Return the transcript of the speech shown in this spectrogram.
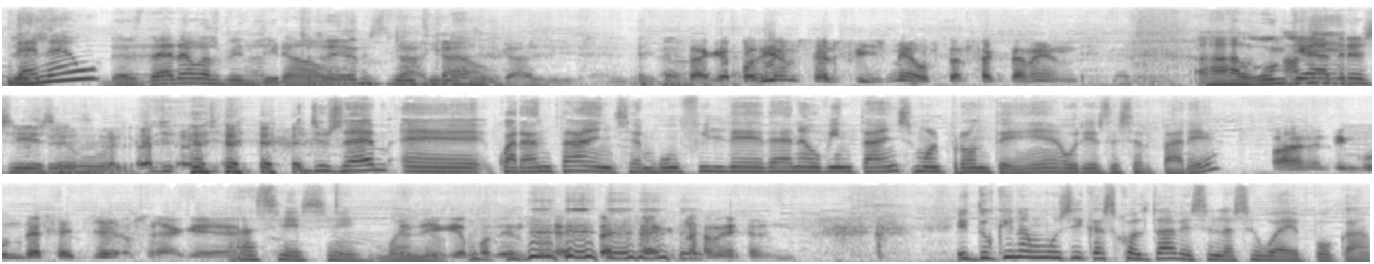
D'Eneu? Des de 9 als 29. 30, 29. quasi, quasi. O sigui, que podíem ser fills meus perfectament. Algun que Home. altre sí, segur. Josep, eh, 40 anys, amb un fill de 19 o 20 anys, molt pronte, eh? Hauries de ser pare. Ah, ne tinc un de 16, o sigui que... Ah, sí, sí. Bueno. Bueno. que podem ser perfectament. I tu quina música escoltaves en la seva època?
